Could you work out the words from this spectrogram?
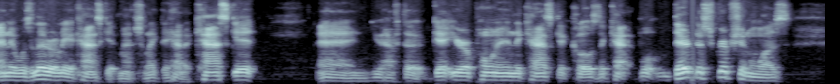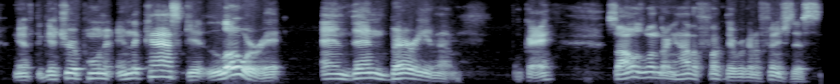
And it was literally a casket match. Like they had a casket, and you have to get your opponent in the casket, close the cat. Well, their description was you have to get your opponent in the casket, lower it, and then bury them. Okay. So I was wondering how the fuck they were to finish this.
